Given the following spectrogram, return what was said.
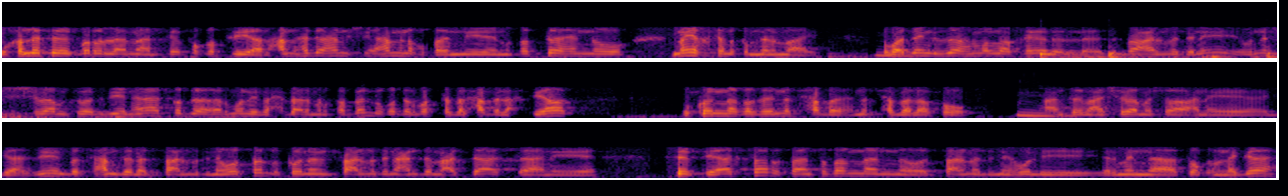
وخليته برا الأمان في فوق السياره هذا أهم شيء أهم نقطة إني نقطته إنه ما يختنق من الماء. وبعدين جزاهم الله خير الدفاع المدني ونفس الشباب متواجدين هناك قد أرموني بحبال من قبل وقد ربطته بالحبل احتياط وكنا قصدي نسحبه نسحبه لفوق عند مع الشباب ما شاء الله يعني جاهزين بس الحمد لله الدفاع المدني وصل. وكون الدفاع المدني عنده معدات يعني سيفتي أكثر فانتظرنا إنه الدفاع المدني هو اللي يرمي لنا طوق النقاه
